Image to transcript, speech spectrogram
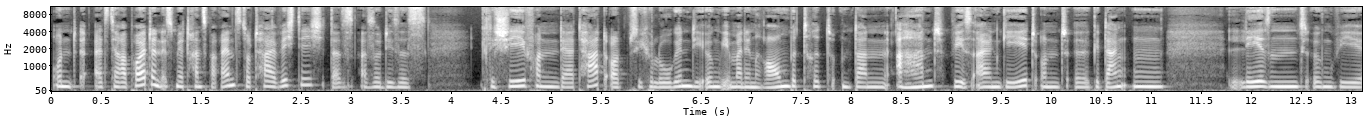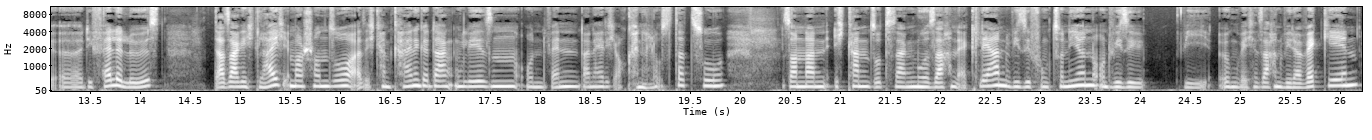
Und als Therapeutin ist mir Transparenz total wichtig, dass also dieses Klischee von der Tatortpsychologin, die irgendwie immer den Raum betritt und dann ahnt, wie es allen geht und äh, Gedanken lesend irgendwie äh, die Fälle löst. Da sage ich gleich immer schon so, also ich kann keine Gedanken lesen und wenn, dann hätte ich auch keine Lust dazu, sondern ich kann sozusagen nur Sachen erklären, wie sie funktionieren und wie sie, wie irgendwelche Sachen wieder weggehen.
